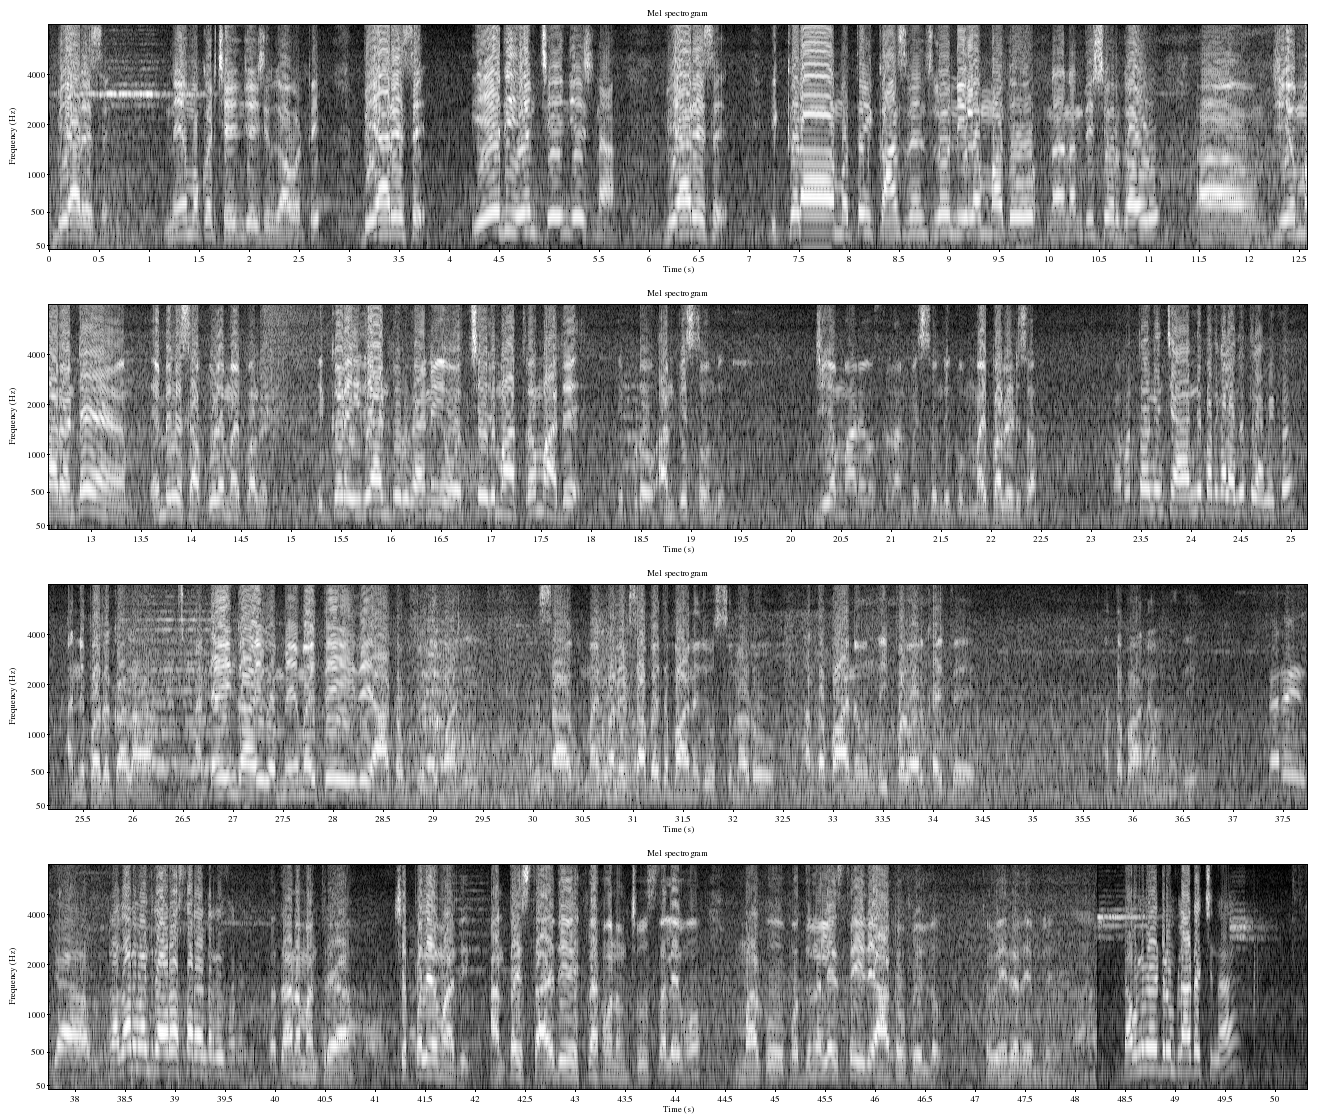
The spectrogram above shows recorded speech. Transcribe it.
బీఆర్ఎస్ఏ. నేమ్ ఒకటి చేంజ్ చేసిరు కాబట్టి బీఆర్ఎస్ఏ. ఏది ఏం చేంజ్ చేసినా బీఆర్ఎస్ఏ. ఇక్కడ మొత్తం ఈ కాన్ఫరెన్స్లో నీలం మధు నా- నందీశ్వర్ గౌడ్ జిఎంఆర్ అంటే ఎమ్మెల్యే సాబ్ గూడెం అయిపోలేదు ఇక్కడ ఇదే అంటారు కానీ వచ్చేది మాత్రం అదే. ఇప్పుడు అనిపిస్తుంది. జిఎంఆర్ఏ వస్తుంది అనిపిస్తుంది మైపాల్ రెడ్డి సాబ్. ప్రభుత్వం నుంచి అన్ని పథకాలు అందుతున్నాయి మీకు? అన్ని పథకాల? అంటే ఇంకా ఇక మేమైతే ఇది ఆటో ఫీల్డ్ మాది. ఇది సా మై పల్లెట్ సాబ్ అయితే బాగానే చూస్తున్నాడు. అంత బాగానే ఉంది ఇప్పటి వరకు అయితే అంత బాగానే ఉన్నది. సరే ఇక ప్రధానమంత్రి ఎవరు వస్తారంటారు సార్? ప్రధానమంత్రి చెప్పలేము అది. అంత స్థాయిది మనం చూస్తలేము. మాకు పొద్దున లేస్తే ఇదే ఆటో ఫీల్డ్. ఇంకా వేరేదేం లేదు. డబుల్ బెడ్రూమ్ ప్లాట్ వచ్చిందా?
